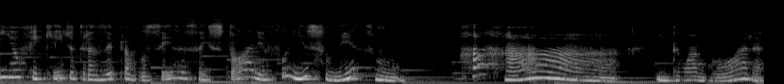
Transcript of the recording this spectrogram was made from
E eu fiquei de trazer para vocês essa história? Foi isso mesmo? Haha! Então agora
